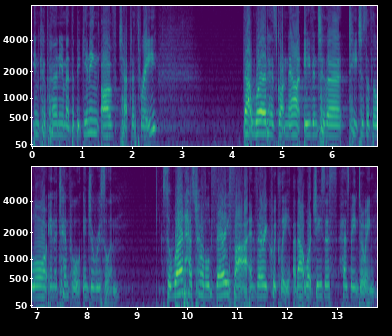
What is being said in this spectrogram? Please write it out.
in Capernaum at the beginning of chapter 3, that word has gotten out even to the teachers of the law in the temple in Jerusalem. So, word has traveled very far and very quickly about what Jesus has been doing.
